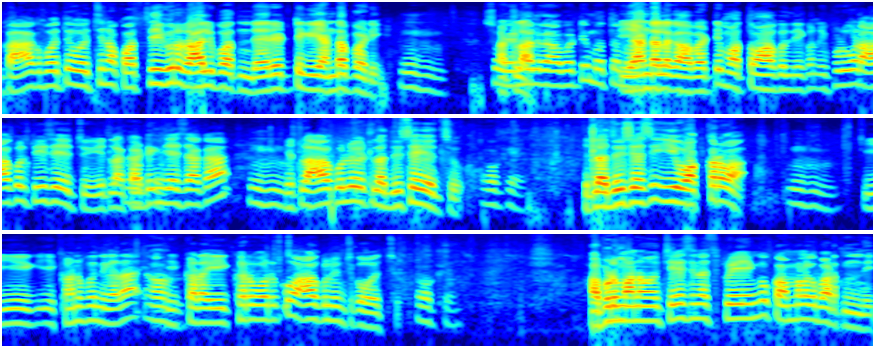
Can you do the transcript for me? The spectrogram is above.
కాకపోతే వచ్చిన కొత్త ఇగురు రాలిపోతుంది డైరెక్ట్గా ఎండపడి. సో ఎండలు కాబట్టి మొత్తం ఎండలు కాబట్టి మొత్తం ఆకులు తీయకుండా ఇప్పుడు కూడా ఆకులు తీసేయచ్చు. ఇట్లా కటింగ్ చేశాక. ఇట్లా ఆకులు ఇట్లా దూసేయచ్చు. ఇట్లా దూసేసి ఈ ఒక్కరవ. ఈ ఈ కనుపు ఉంది కదా ఇక్కడ ఇక్కడ వరకు ఆకులు ఉంచుకోవచ్చు. అప్పుడు మనం చేసిన స్ప్రేయింగ్ కొమ్మలకు పడుతుంది.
